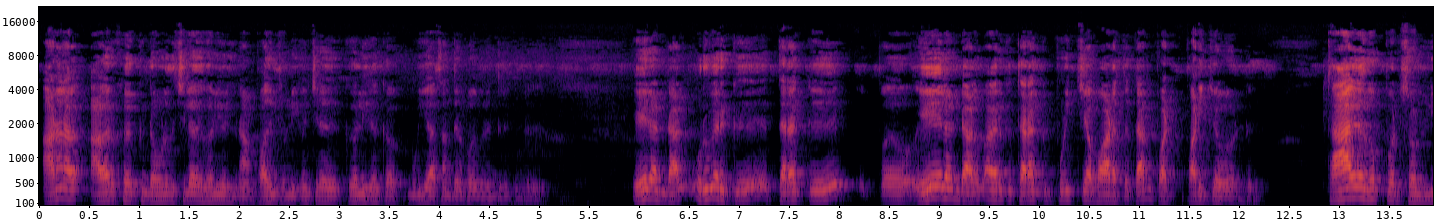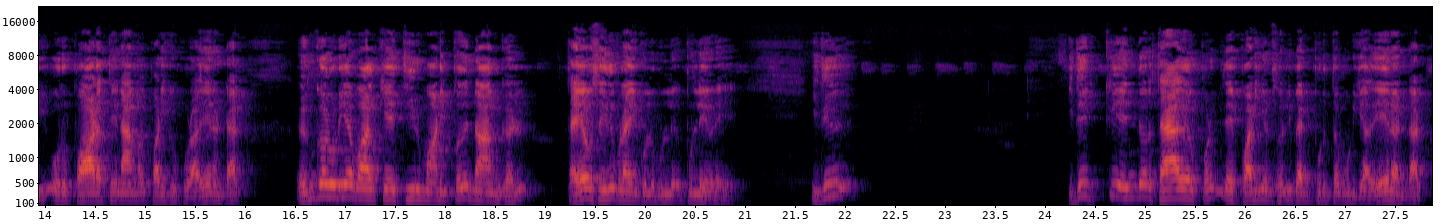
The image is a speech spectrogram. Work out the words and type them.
ஆனால் அவர் கேட்கின்ற பொழுது சில கேள்விகளுக்கு நான் பதில் சொல்லிக்கிறேன் சில கேள்வி கேட்க முடியாத சந்தர்ப்பம் இருந்திருக்கின்றது. ஏனென்றால் ஒருவருக்கு தனக்கு இப்போ ஏலென்றாலும் அவருக்கு தனக்கு பிடிச்ச பாடத்தை தான் ப- படிக்க வேண்டும். தாயகப்பன் சொல்லி ஒரு பாடத்தை நாங்கள் படிக்கக்கூடாது. ஏனென்றால் எங்களுடைய வாழ்க்கையை தீர்மானிப்பது நாங்கள் தயவு செய்து விளங்கிக் பிள்ளை பிள்ளைகளே. இது இதற்கு எந்த ஒரு தாயகப்பனும் இதை படிக்கன்னு சொல்லி வற்புறுத்த முடியாது. ஏனென்றால்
